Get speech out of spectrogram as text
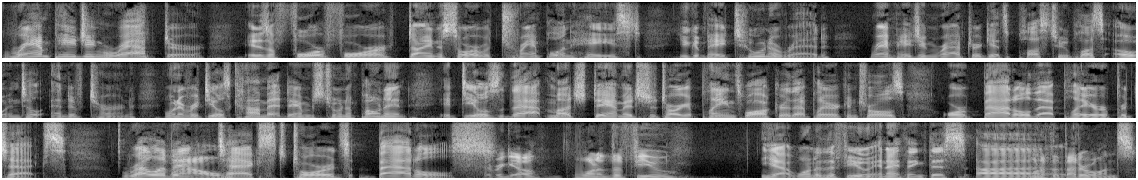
rampaging raptor. It is a four four dinosaur with trample and haste. You can pay two and a red. Rampaging Raptor gets plus two plus O until end of turn. Whenever it deals combat damage to an opponent, it deals that much damage to target planeswalker that player controls or battle that player protects. Relevant Wow. text towards battles. There we go. One of the few, Yeah, one of the few, and I think this uh, one of the better ones.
